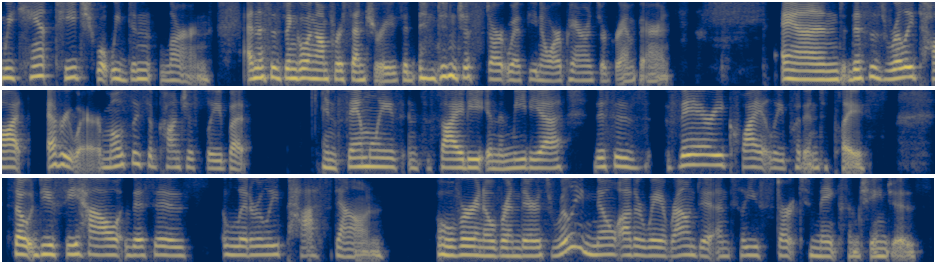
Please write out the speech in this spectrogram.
We can't teach what we didn't learn. And this has been going on for centuries. It, it didn't just start with, you know, our parents or grandparents. And this is really taught everywhere, mostly subconsciously, but in families, in society, in the media, this is very quietly put into place. So, do you see how this is literally passed down over and over. And there's really no other way around it until you start to make some changes.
